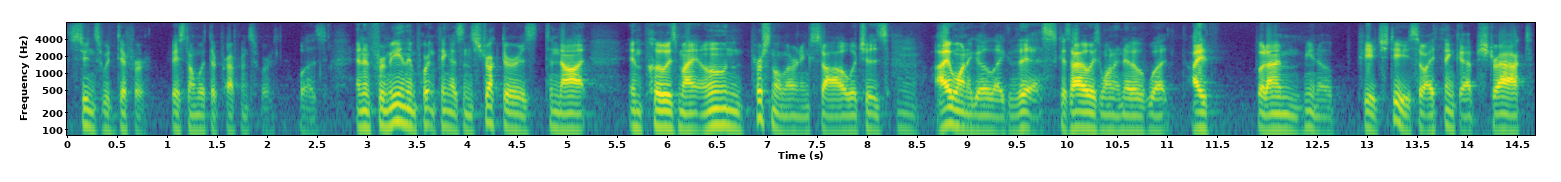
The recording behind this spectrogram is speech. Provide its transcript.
students would differ based on what their preference was. And then for me, the important thing as an instructor is to not impose my own personal learning style, which is mm. I want to go like this because I always want to know what I, but I'm you know PhD, so I think abstract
